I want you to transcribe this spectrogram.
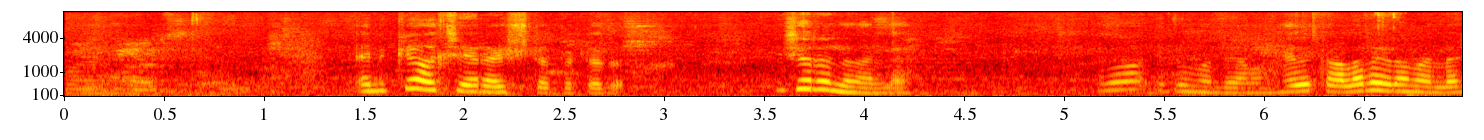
Anything else? എനിക്ക് ആ ചെയറാണ് ഇഷ്ടപ്പെട്ടത് ഈ ചെയറല്ലേ നല്ലേ അതോ ഇത് നല്ലതാണോ ഏത് കളർ ഏതാ നല്ലേ?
